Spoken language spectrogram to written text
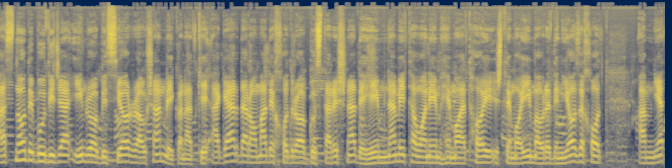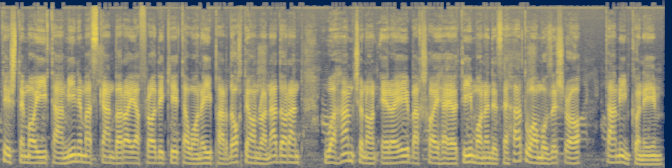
اسناد بودجه این را بسیار روشن می کند که اگر درآمد خود را گسترش ندهیم نمی توانیم حمایت های اجتماعی مورد نیاز خود امنیت اجتماعی تأمین مسکن برای افرادی که توانایی پرداخت آن را ندارند و همچنان ارائه بخش های حیاتی مانند صحت و آموزش را تامین کنیم.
